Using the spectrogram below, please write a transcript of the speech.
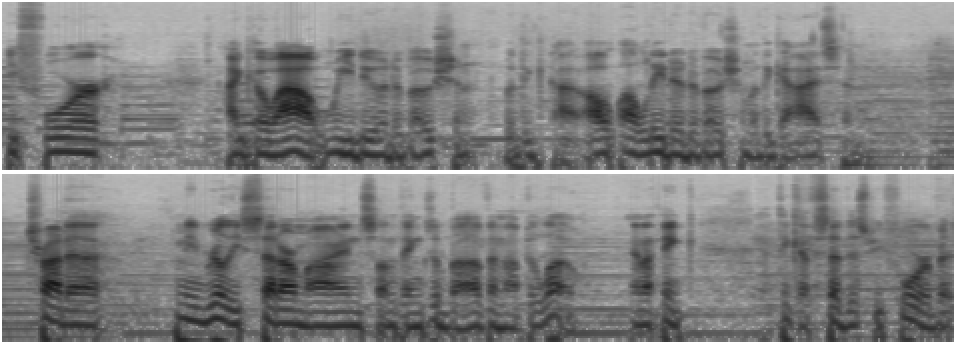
before I go out, we do a devotion with the. I'll, I'll lead a devotion with the guys and try to, I mean, really set our minds on things above and not below. And I think I think I've said this before, but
